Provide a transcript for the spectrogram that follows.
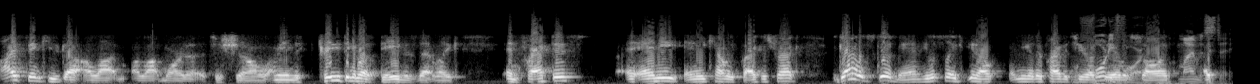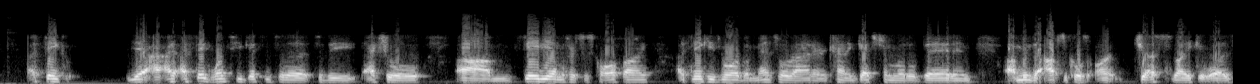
I think he's got a lot, a lot more to, to show. I mean, the crazy thing about Dave is that, like, in practice, any any Cali practice track, the guy looks good, man. He looks like you know any other privateer out Forty there looks solid. My mistake. I think, yeah, I, I think once he gets into the to the actual um, stadium his qualifying, I think he's more of a mental rider and kind of gets him a little bit. And I mean, the obstacles aren't just like it was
